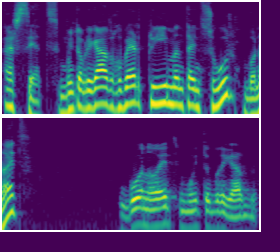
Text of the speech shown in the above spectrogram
às 7. Muito obrigado, Roberto, e mantém-te seguro. Boa noite. Boa noite, muito obrigado.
